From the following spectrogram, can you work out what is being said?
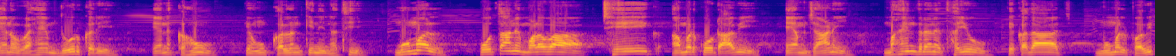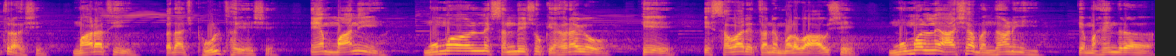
એનો વહેમ દૂર કરી. એને કહું કે હું કલંકીની નથી. મુમલ પોતાને મળવા છેક અમરકોટ આવી એમ જાણી મહેન્દ્રને થયું કે કદાચ મુમલ પવિત્ર હશે. મારાથી કદાચ ભૂલ થઈ હશે. એમ માની મુમલને સંદેશો કહેવરાવ્યો કે એ સવારે તને મળવા આવશે. મુમલને આશા બંધાણી કે મહેન્દ્ર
